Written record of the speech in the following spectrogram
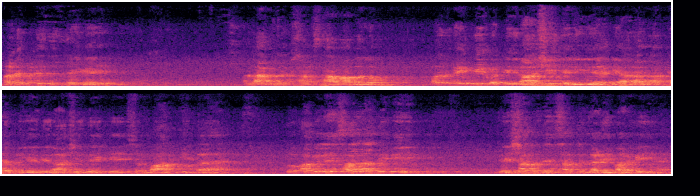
ਬੜੇ ਬੜੇ ਦਿੱਤੇ ਗਏ। ਅਲੱਗ-ਅਲੱਗ ਸੰਸਥਾਵਾਂ ਵੱਲੋਂ ਪਰ ਇੰਨੀ ਵੱਡੀ ਰਾਸ਼ੀ ਜਿਹੜੀ ਹੈ 11 ਲੱਖ ਰੁਪਏ ਦੀ ਰਾਸ਼ੀ ਦੇ ਕੇ ਸਨਮਾਨ ਕੀਤਾ ਹੈ। ਤੋਂ ਅਗਲੇ ਸਾਲਾਂ ਦੀ ਵੀ ਦੇਸ਼ਾਂ ਵਿਦੇਸ਼ਾਂ 'ਚ ਲੜੀ ਬਣ ਗਈ ਹੈ।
